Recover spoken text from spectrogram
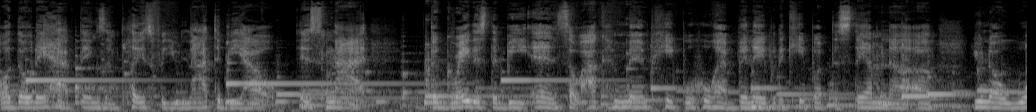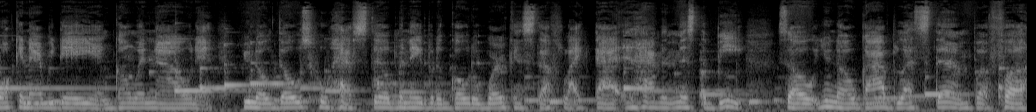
although they have things in place for you not to be out, it's not the greatest to be in. So I commend people who have been able to keep up the stamina of, you know, walking every day and going out, and, you know, those who have still been able to go to work and stuff like that and haven't missed a beat. So, you know, God bless them. But for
